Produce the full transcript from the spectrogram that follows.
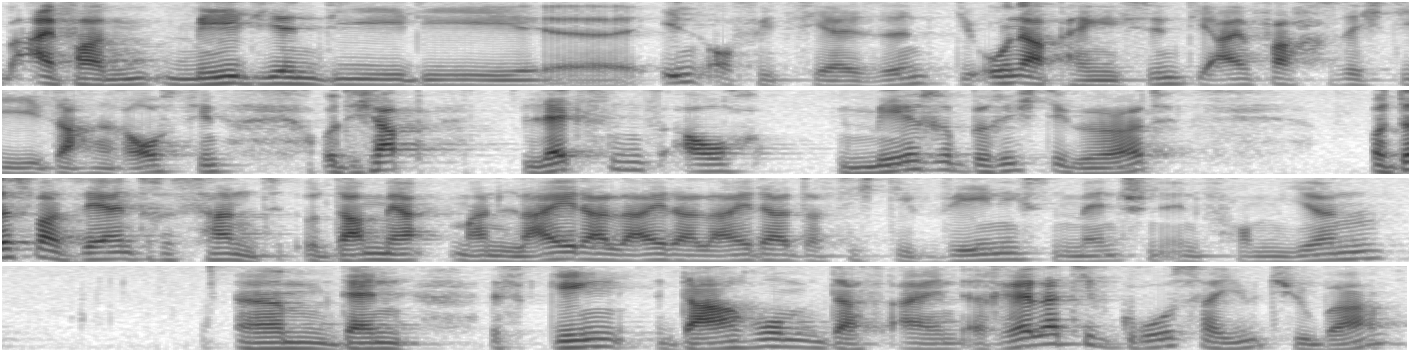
einfach Medien, die, die äh, inoffiziell sind, die unabhängig sind, die einfach sich die Sachen rausziehen. Und ich habe letztens auch mehrere Berichte gehört, und das war sehr interessant. Und da merkt man leider, leider, leider, dass sich die wenigsten Menschen informieren ähm, denn es ging darum, dass ein relativ großer YouTuber,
